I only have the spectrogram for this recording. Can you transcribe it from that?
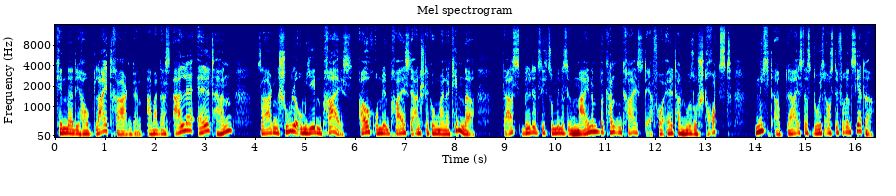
Kinder die Hauptleidtragenden, aber dass alle Eltern sagen Schule um jeden Preis, auch um den Preis der Ansteckung meiner Kinder, das bildet sich zumindest in meinem Bekanntenkreis, der vor Eltern nur so strotzt, nicht ab. Da ist das durchaus differenzierter.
